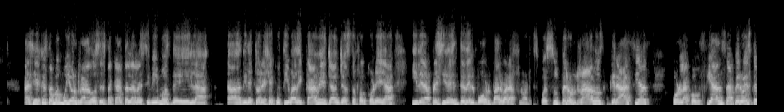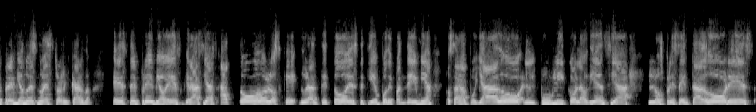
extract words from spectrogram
Así es que estamos muy honrados. Esta carta la recibimos de la directora ejecutiva de CABE, Jan Justofon Corea, y de la presidente del board, Bárbara Flores. Pues súper honrados. Gracias por la confianza, pero este premio no es nuestro, Ricardo. Este premio es gracias a todos los que durante todo este tiempo de pandemia nos han apoyado, el público, la audiencia, los presentadores,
